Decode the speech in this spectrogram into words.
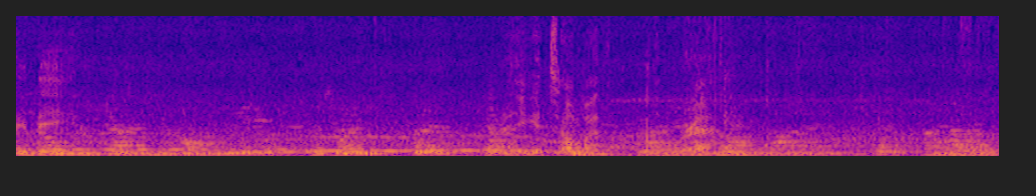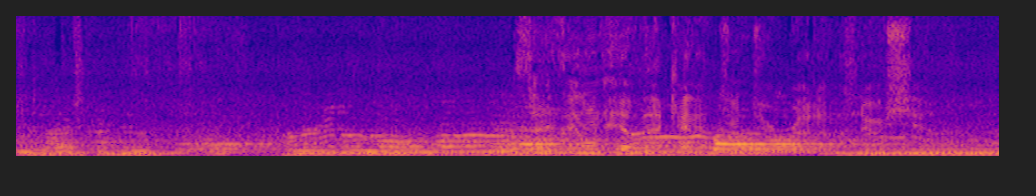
may be. You can tell by the, the brick. Besides, they don't have that kind of gingerbread on the new shit.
